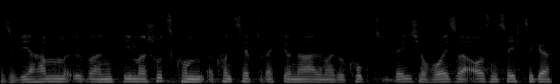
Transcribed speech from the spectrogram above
Also wir haben über ein Klimaschutzkonzept regional mal geguckt, welche Häuser aus den 60er,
